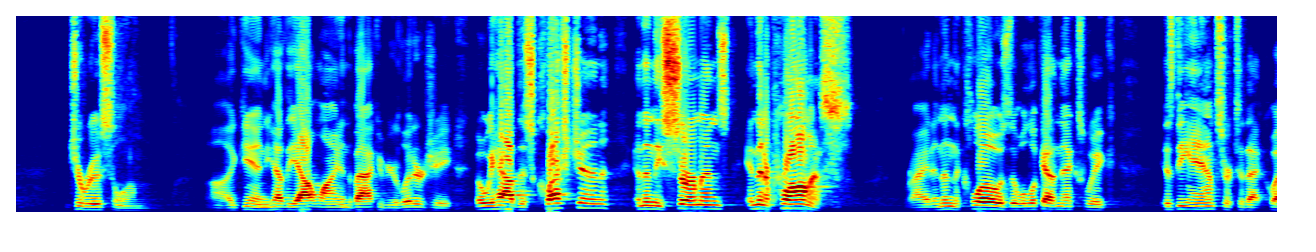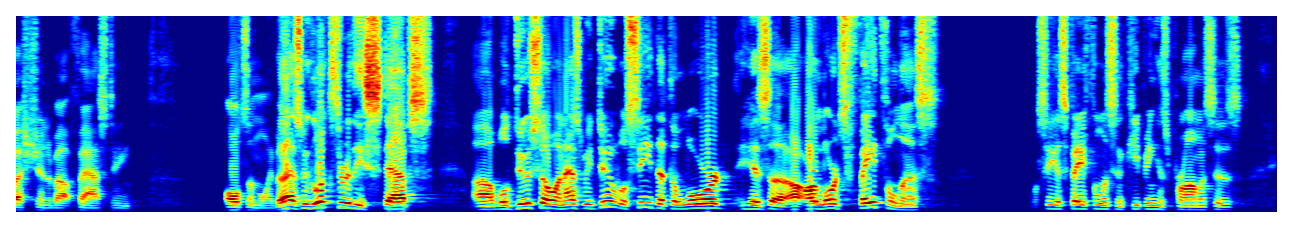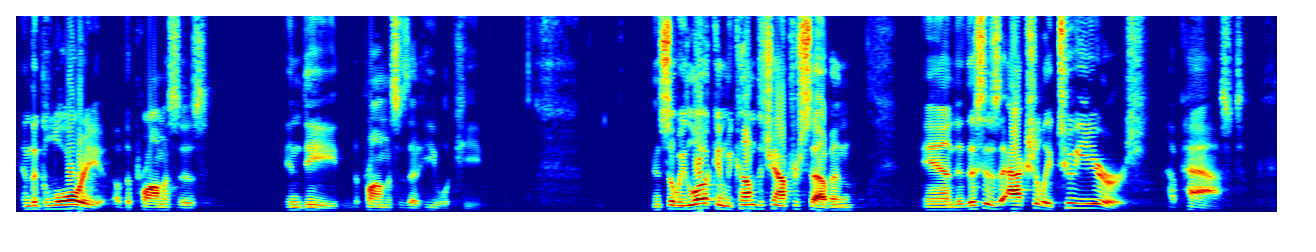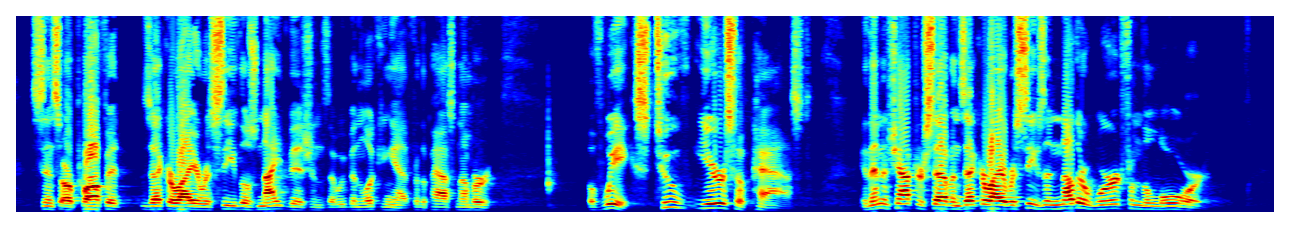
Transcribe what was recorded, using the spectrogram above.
Jerusalem. Uh, again, you have the outline in the back of your liturgy, but we have this question, and then these sermons, and then a promise, right? And then the close that we'll look at next week is the answer to that question about fasting ultimately. But as we look through these steps, uh, we'll do so, and as we do, we'll see that the Lord, his, uh, our Lord's faithfulness, we'll see his faithfulness in keeping his promises, and the glory of the promises indeed, the promises that he will keep. And so we look and we come to chapter 7, and this is actually two years have passed since our prophet Zechariah received those night visions that we've been looking at for the past number of weeks. Two years have passed. And then in chapter 7, Zechariah receives another word from the Lord.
